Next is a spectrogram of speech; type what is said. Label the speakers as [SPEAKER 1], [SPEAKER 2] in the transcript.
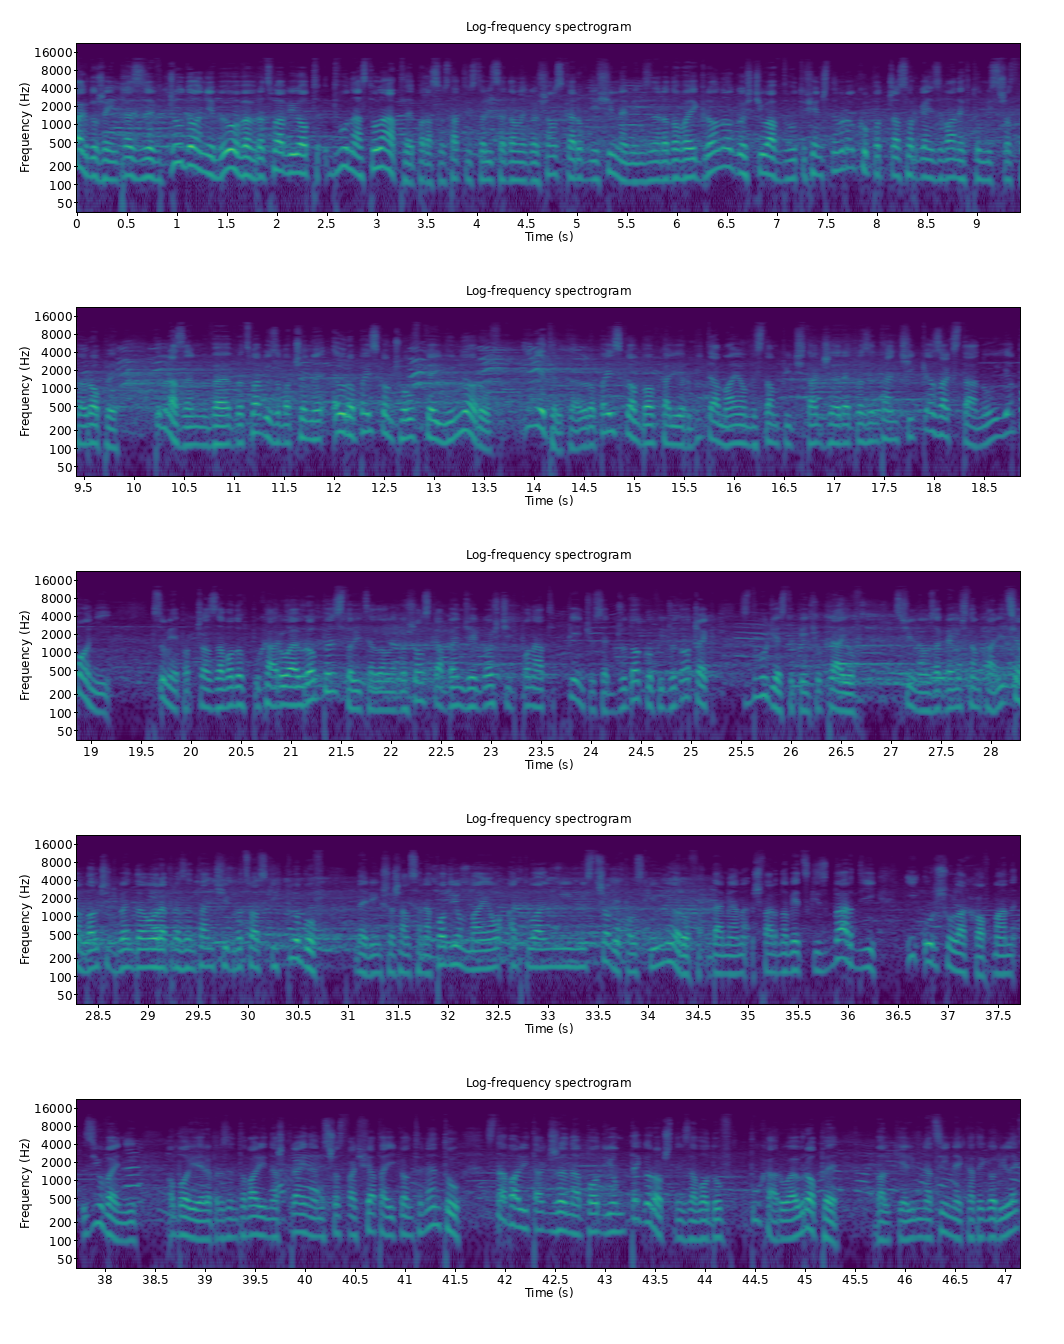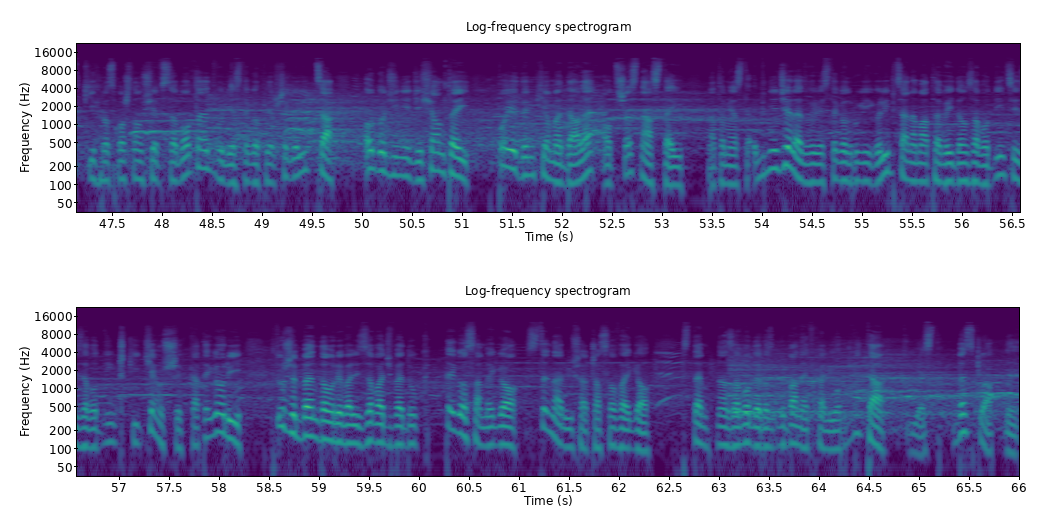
[SPEAKER 1] Tak dużej imprezy w judo nie było we Wrocławiu od 12 lat. Po raz ostatni stolica Dolnego Śląska, równie silne międzynarodowe grono, gościła w 2000 roku podczas organizowanych tu Mistrzostw Europy. Tym razem we Wrocławiu zobaczymy europejską czołówkę juniorów. I nie tylko europejską, bo w hali Orbita mają wystąpić także reprezentanci Kazachstanu i Japonii. W sumie podczas zawodów Pucharu Europy stolica Dolnego Śląska będzie gościć ponad 500 judoków i judoczek z 25 krajów. Z silną zagraniczną koalicją walczyć będą reprezentanci wrocławskich klubów. Największe szanse na podium mają aktualni mistrzowie Polski juniorów Damian Szwarnowiecki z Gwardii i Urszula Hoffman z Juweni. Oboje reprezentowali nasz kraj na Mistrzostwach Świata i Kontynentu, stawali także na podium tegorocznych zawodów Pucharu Europy. Walki eliminacyjne kategorii lekkich rozpoczną się w sobotę 21 lipca o godzinie 10. Pojedynki o medale od 16. Natomiast w niedzielę 22 lipca na matę wyjdą zawodnicy i zawodniczki cięższych kategorii, którzy będą rywalizować według tego samego scenariusza czasowego. Wstęp na zawody rozgrywane w hali Orbita jest bezpłatny.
